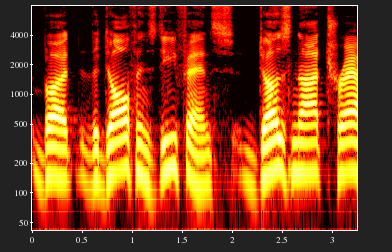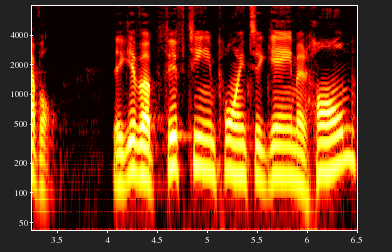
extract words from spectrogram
but the Dolphins' defense does not travel. They give up 15 points a game at home,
